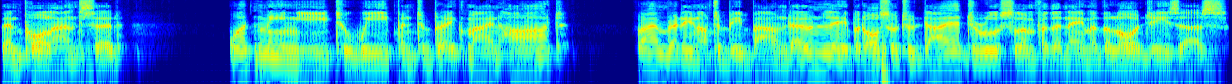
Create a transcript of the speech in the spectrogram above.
Then Paul answered, What mean ye to weep and to break mine heart? For I am ready not to be bound only, but also to die at Jerusalem for the name of the Lord Jesus.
